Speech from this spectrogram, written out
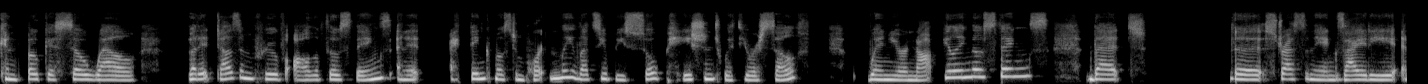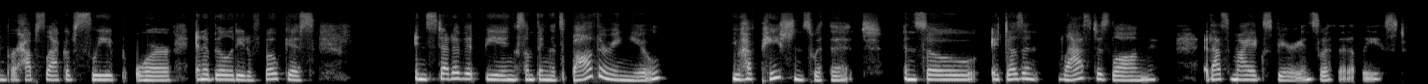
can focus so well, but it does improve all of those things. And it, I think, most importantly, lets you be so patient with yourself when you're not feeling those things that the stress and the anxiety and perhaps lack of sleep or inability to focus, instead of it being something that's bothering you, you have patience with it. And so it doesn't last as long. That's my experience with it, at least.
